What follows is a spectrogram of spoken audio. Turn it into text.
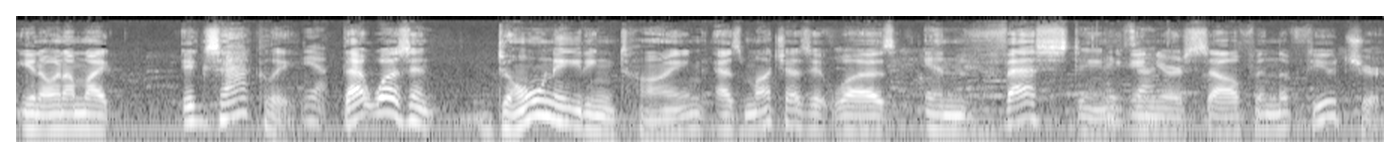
You know, and I'm like, exactly. Yeah. That wasn't donating time as much as it was investing in yourself in the future.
